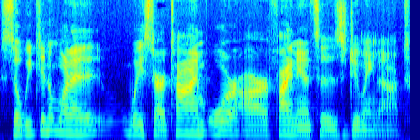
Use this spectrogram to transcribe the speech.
So we didn't want to waste our time or our finances doing that.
